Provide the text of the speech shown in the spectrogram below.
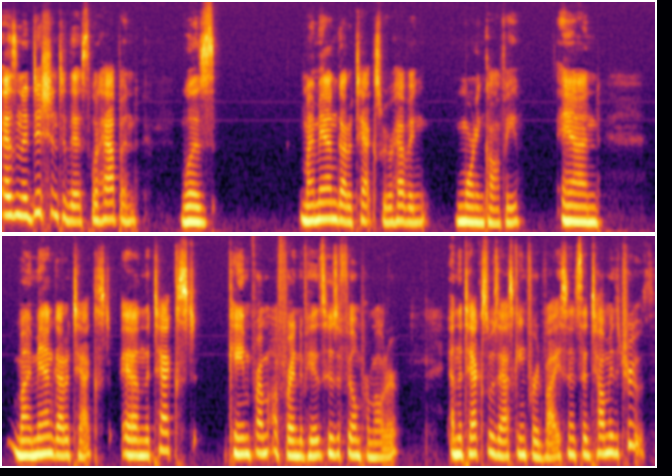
as an addition to this, what happened was my man got a text. We were having morning coffee, and my man got a text, and the text came from a friend of his who's a film promoter. And the text was asking for advice, and it said, Tell me the truth.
